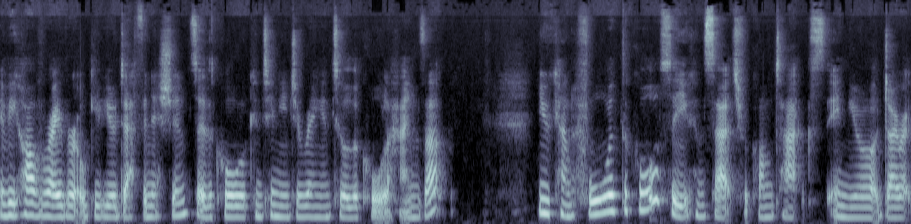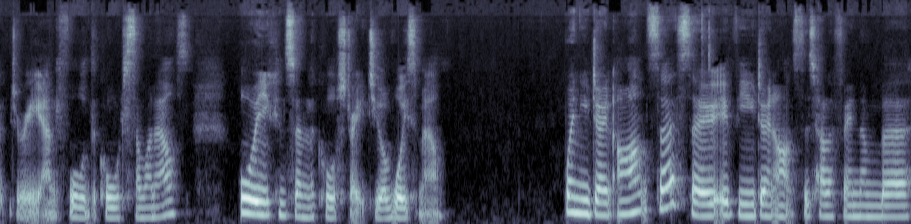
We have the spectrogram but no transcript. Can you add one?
If you hover over it, will give you a definition, so the call will continue to ring until the caller hangs up. You can forward the call, so you can search for contacts in your directory and forward the call to someone else, or you can send the call straight to your voicemail. When you don't answer, so if you don't answer the telephone number,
